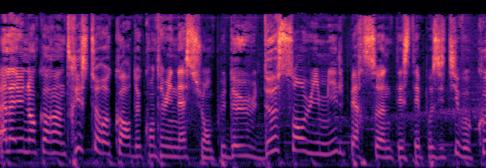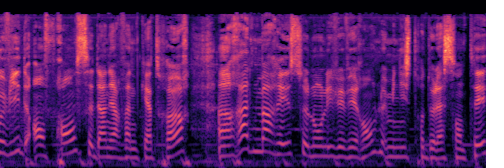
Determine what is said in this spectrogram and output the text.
Elle a une, encore un triste record de contamination. Plus de 208 000 personnes testées positives au Covid en France ces dernières 24 heures. Un raz-de-marée selon Olivier Véran, le ministre de la Santé.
